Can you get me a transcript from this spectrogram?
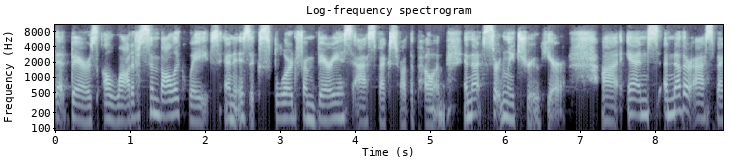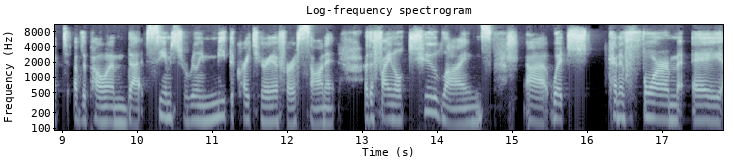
that bears a lot of symbolic weight and is explored from various aspects throughout the poem. And that's certainly true here. Uh, and another aspect of the poem that seems to really meet the criteria for a sonnet are the final two lines, uh, which kind of form a,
